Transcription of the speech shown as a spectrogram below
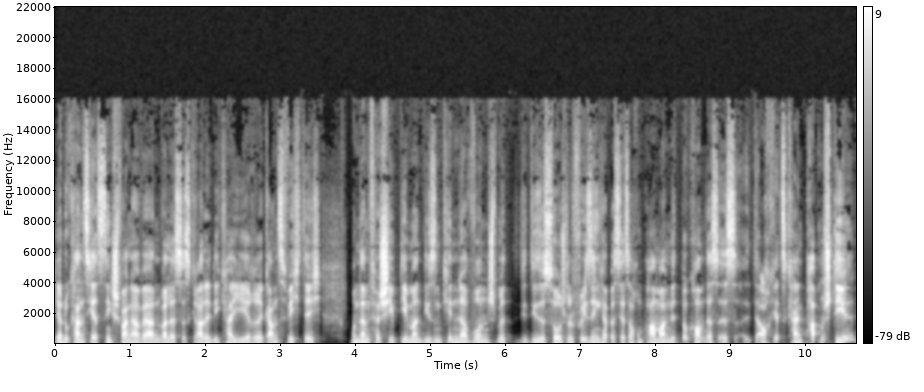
ja, du kannst jetzt nicht schwanger werden, weil es ist gerade die Karriere ganz wichtig. Und dann verschiebt jemand diesen Kinderwunsch mit dieses Social Freezing. Ich habe das jetzt auch ein paar Mal mitbekommen. Das ist auch jetzt kein Pappenstiel,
